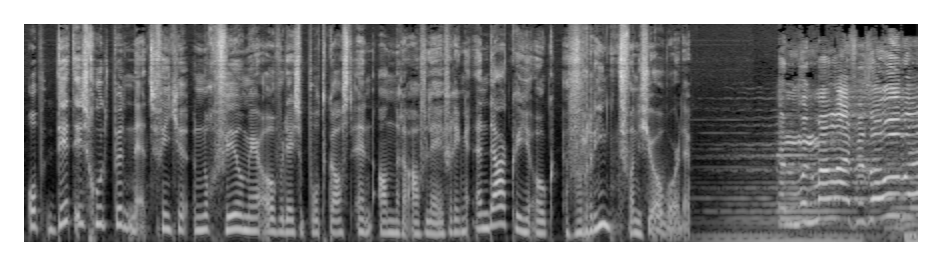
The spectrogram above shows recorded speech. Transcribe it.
Op ditisgoed.net vind je nog veel meer over deze podcast en andere afleveringen. En daar kun je ook vriend van de show worden. And when my life is over,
